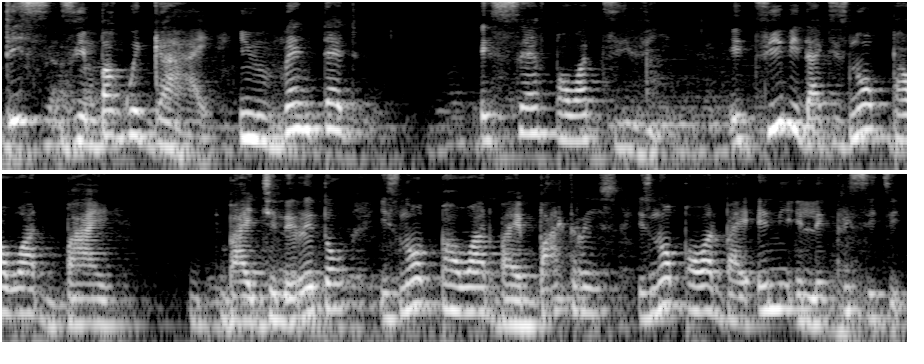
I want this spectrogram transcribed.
This Zimbabwe guy invented a self-powered TV, a TV that is not powered by by generator, is not powered by batteries, is not powered by any electricity.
